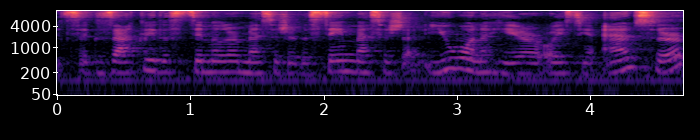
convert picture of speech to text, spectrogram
it's exactly the similar message or the same message that you want to hear, or it's the answer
